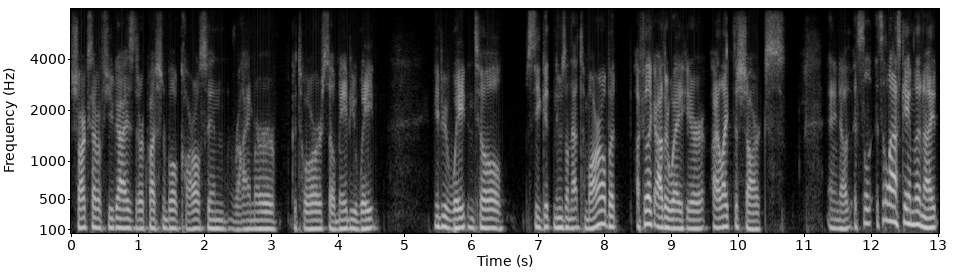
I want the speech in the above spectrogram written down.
Sharks have a few guys that are questionable: Karlsson, Reimer, Couture. So maybe wait, maybe wait until see good news on that tomorrow. But I feel like either way here, I like the Sharks. And you know, it's it's the last game of the night.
